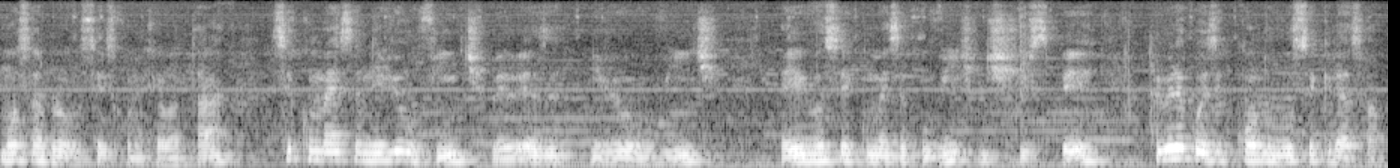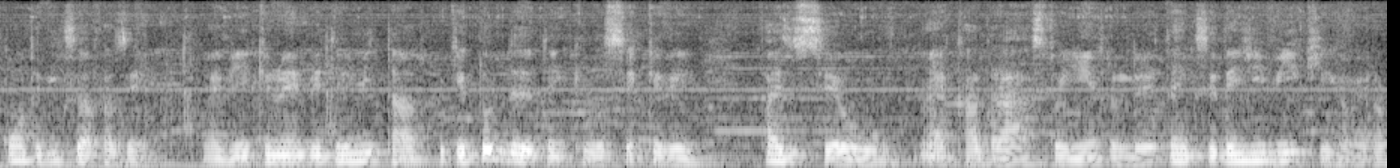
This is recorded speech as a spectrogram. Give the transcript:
Vou mostrar para vocês como que ela tá. Você começa nível 20, beleza? Nível 20. Aí você começa com 20 de XP. Primeira coisa que quando você criar sua conta, o que, que você vai fazer? Vai vir aqui no evento limitado, porque todo DD Tank que você querer faz o seu né, cadastro e entra no DD você tem de vir aqui, galera,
